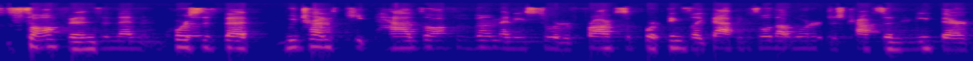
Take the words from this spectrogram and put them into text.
softens. And then horses that we try to keep pads off of them, any sort of frog support, things like that, because all that water just traps underneath there,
